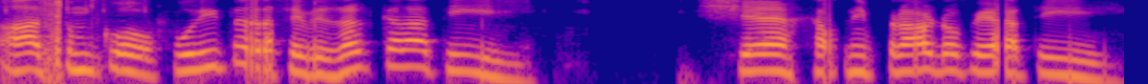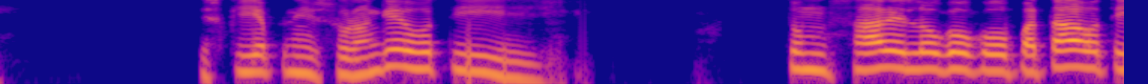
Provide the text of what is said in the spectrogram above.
आज तुमको पूरी तरह से विज़िट कराती। शेख अपनी प्राडो पे आती। इसकी अपनी सुरंगें होती। तुम सारे लोगों को पता होती।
